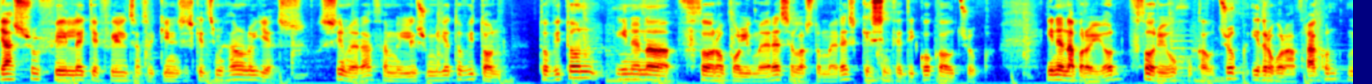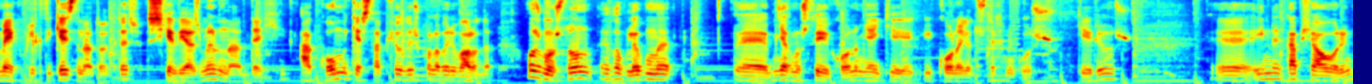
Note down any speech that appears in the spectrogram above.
Γεια σου φίλε και φίλοι της αυτοκίνησης και της μηχανολογίας. Σήμερα θα μιλήσουμε για το Viton. Το Viton είναι ένα φθοροπολιμερές, ελαστομερές και συνθετικό καουτσούκ. Είναι ένα προϊόν φθοριούχου καουτσούκ υδρογοναθράκων με εκπληκτικές δυνατότητες, σχεδιασμένο να αντέχει ακόμη και στα πιο δύσκολα περιβάλλοντα. Ως γνωστόν, εδώ βλέπουμε ε, μια γνωστή εικόνα, μια εικόνα για τους τεχνικούς κυρίως, ε, είναι κάποια o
